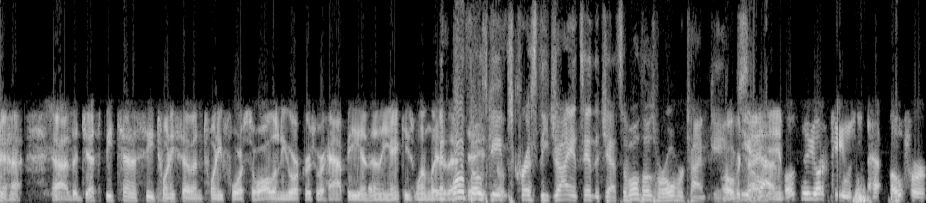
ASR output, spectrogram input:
uh, the Jets beat Tennessee 27-24, so all the New Yorkers were happy, and then the Yankees won later And that both day. those so- games, Chris, the Giants and the Jets, so both those were overtime games. Overtime Yeah, game. both New York teams ha- over,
